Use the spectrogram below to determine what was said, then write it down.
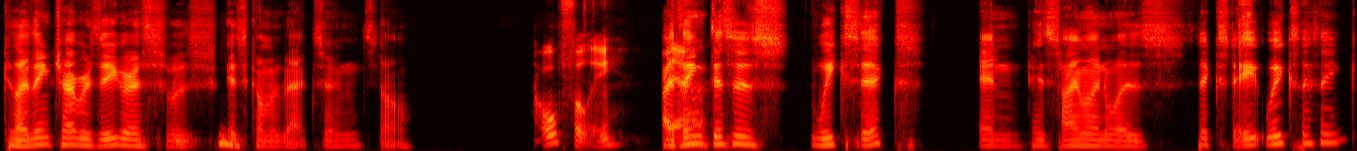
Because I think Trevor Zegras was is coming back soon. So Hopefully. I Yeah. think this is week six, and his timeline was six to eight weeks. I think.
